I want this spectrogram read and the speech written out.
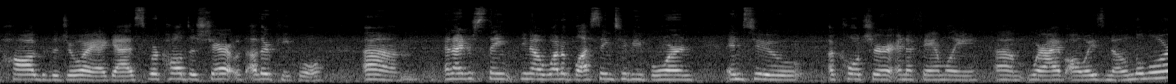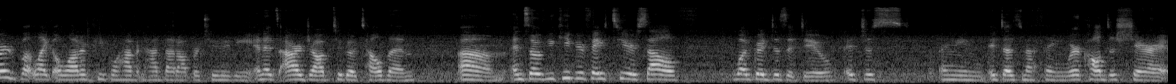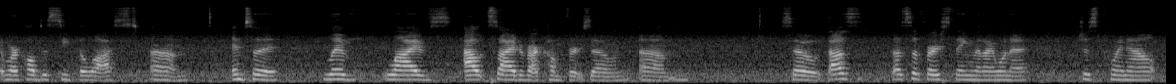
hog the joy, I guess. We're called to share it with other people. Um, and I just think, you know, what a blessing to be born into a culture and a family um, where I've always known the Lord, but like a lot of people haven't had that opportunity, and it's our job to go tell them. Um, and so if you keep your faith to yourself, what good does it do? It just, I mean, it does nothing. We're called to share it, and we're called to seek the lost, um, and to live lives outside of our comfort zone. Um, so that's that's the first thing that I want to just point out.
